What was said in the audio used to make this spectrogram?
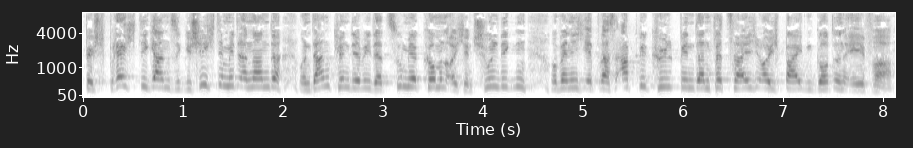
besprecht die ganze Geschichte miteinander und dann könnt ihr wieder zu mir kommen, euch entschuldigen. Und wenn ich etwas abgekühlt bin, dann verzeihe ich euch beiden Gott und Eva.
